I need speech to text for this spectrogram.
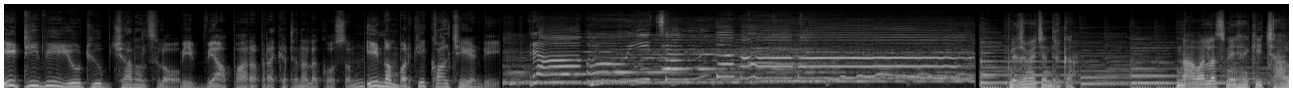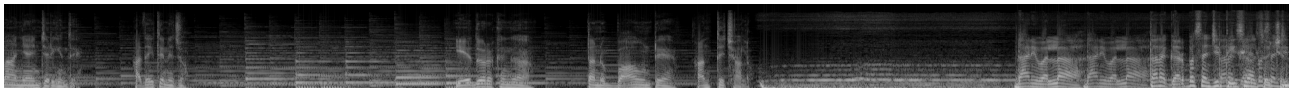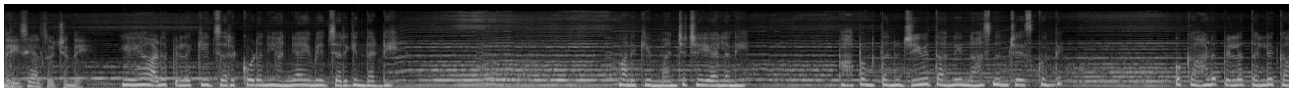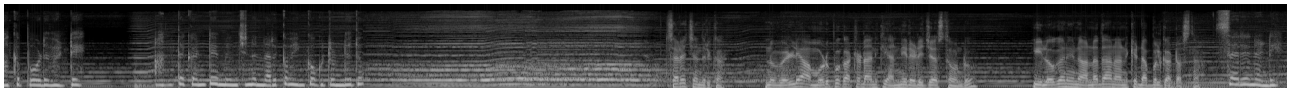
ETV YouTube ఛానల్స్లో మీ వ్యాపార ప్రకటనల కోసం ఈ నంబర్కి కాల్ చేయండి. నిజమే చంద్రిక. నా వల్ల స్నేహకి చాలా అన్యాయం జరిగింది. అదైతే నిజం. ఏదో రకంగా తను బాగుంటే అంతే చాలు. దానివల్ల దానివల్ల తన గర్భసంచి తీసేయాల్సి వచ్చింది. తీసేయాల్సి వచ్చింది. ఏ ఆడపిల్లకి జరగకూడని అన్యాయమే జరిగిందండి. మనకి మంచి చేయాలని పాపం తను జీవితాన్ని నాశనం చేసుకుంది. ఒక ఆడపిల్ల తల్లి కాకపోవడం అంటే అంతకంటే మించిన నరకం ఇంకొకటి ఉండదు. సరే చంద్రిక నువ్వు వెళ్ళి ఆ ముడుపు కట్టడానికి అన్నీ రెడీ చేస్తూ ఉండు. ఈలోగా నేను అన్నదానానికి డబ్బులు కట్టొస్తాను సరేనండి.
